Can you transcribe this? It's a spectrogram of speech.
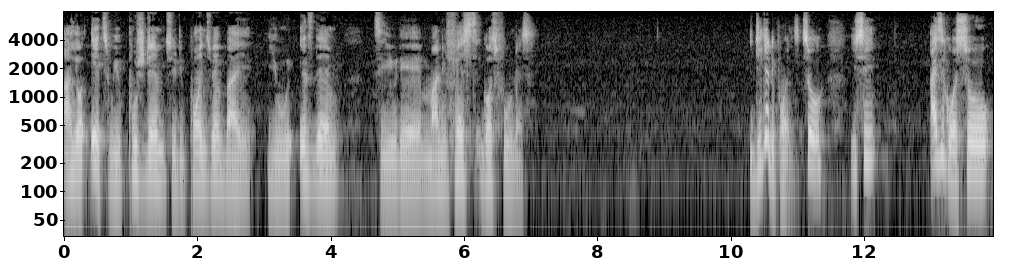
and your hate will push them to the point whereby you will hate them till they manifest God's fullness. Did you get the point? So you see, Isaac was so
